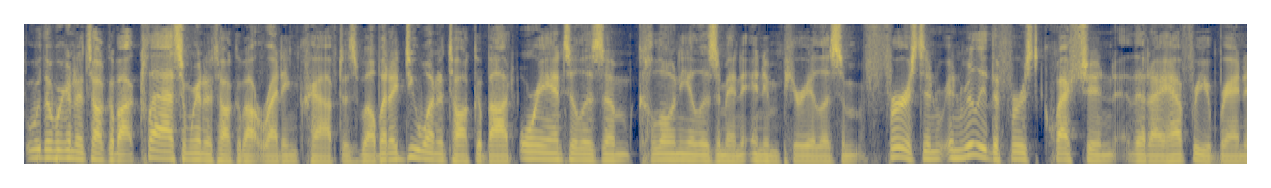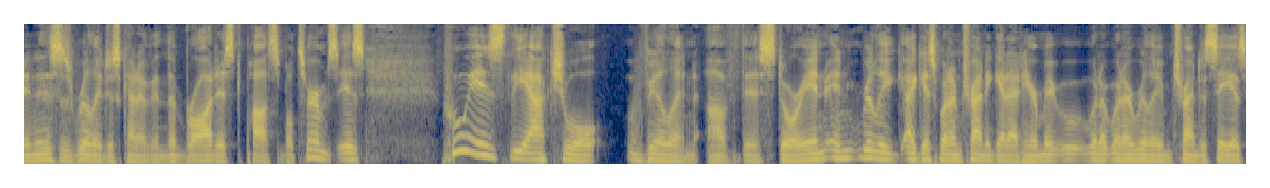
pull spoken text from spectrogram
We're going to talk about class and we're going to talk about writing craft as well, but I do want to talk about Orientalism, colonialism, and, and imperialism first. And, and really the first question that I have for you, Brandon, and this is really just kind of in the broadest possible terms, is who is the actual villain of this story? And, and really, I guess what I'm trying to get at here, maybe what, what I really am trying to say is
